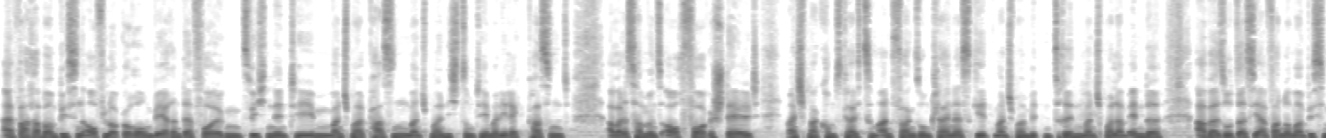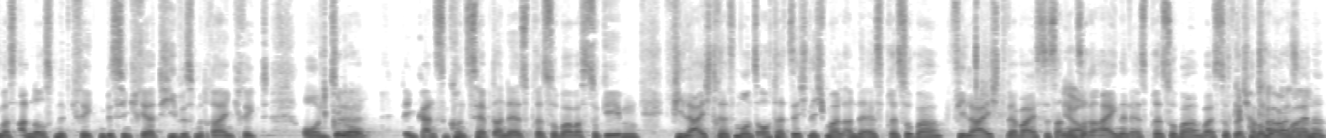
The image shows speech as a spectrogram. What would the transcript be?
Einfach aber ein bisschen Auflockerung während der Folgen zwischen den Themen, manchmal passend, manchmal nicht zum Thema direkt passend, aber das haben wir uns auch vorgestellt. Manchmal kommt es gleich zum Anfang so ein kleiner Skit, manchmal mittendrin, manchmal am Ende, aber so, dass ihr einfach noch mal ein bisschen was anderes mitkriegt, ein bisschen Kreatives mit reinkriegt und genau. äh, dem ganzen Konzept an der Espresso Bar was zu geben. Vielleicht treffen wir uns auch tatsächlich mal an der Espresso Bar. Vielleicht, wer weiß es, an ja. unserer eigenen Espresso Bar. Weißt du, vielleicht haben wir irgendwo eine.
